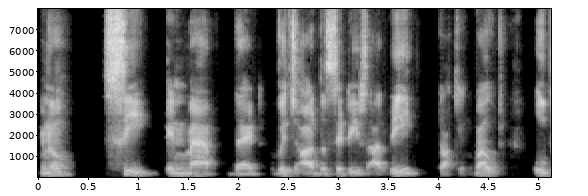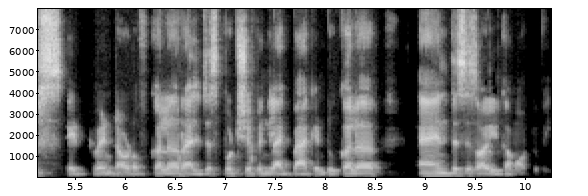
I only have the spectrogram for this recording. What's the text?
you know, see in map that which are the cities are we talking about. Oops, it went out of color. I'll just put shipping lag back into color and this is how it'll come out to be.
